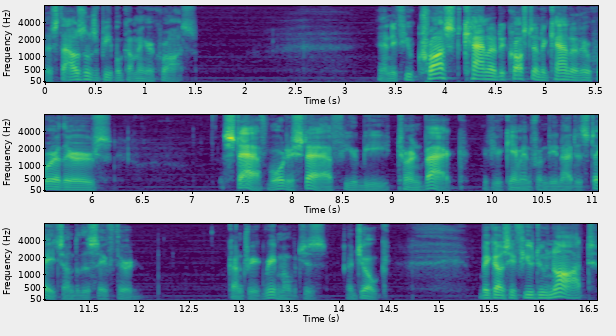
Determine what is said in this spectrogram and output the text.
There's thousands of people coming across. And if you crossed Canada, crossed into Canada where there's staff, border staff, you'd be turned back if you came in from the United States under the Safe Third Country Agreement, which is a joke. Because if you do not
